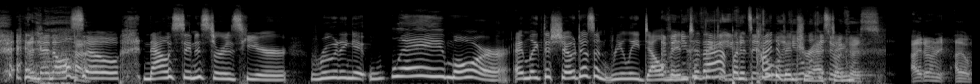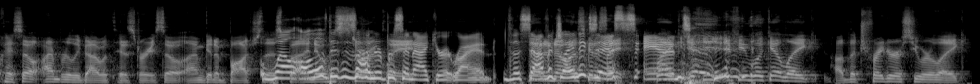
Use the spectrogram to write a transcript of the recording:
and then also now Sinister is here ruining it way more, and like the show doesn't really delve I mean, into can think- that, but it's kind of like- you look into it I don't. Okay, so I'm really bad with history, so I'm gonna botch this. Well, all know of this is 100% accurate, Ryan. The No, no, Savage no, Land exists, say, and like, if, you, if you look at like uh, the traders who were like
